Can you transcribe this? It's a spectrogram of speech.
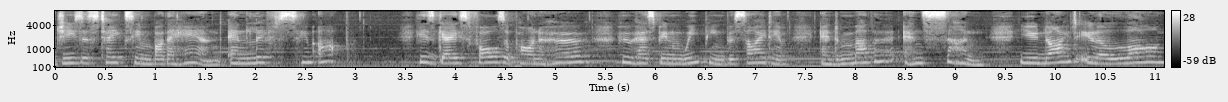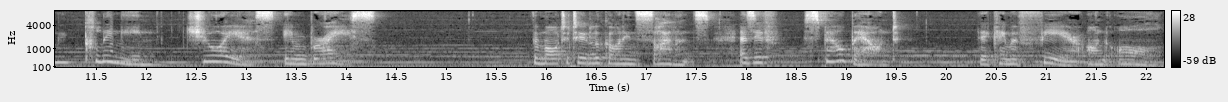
Jesus takes him by the hand and lifts him up. His gaze falls upon her who has been weeping beside him, and mother and son unite in a long, clinging, joyous embrace. The multitude look on in silence, as if spellbound. There came a fear on all.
